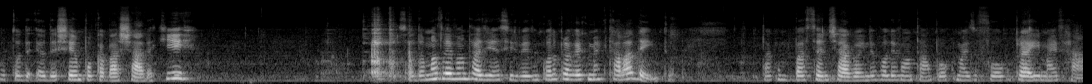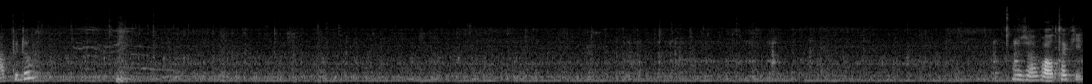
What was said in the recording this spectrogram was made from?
Eu, tô, eu deixei um pouco abaixado aqui, só dou umas levantadinhas assim de vez em quando pra ver como é que tá lá dentro. Tá com bastante água ainda, eu vou levantar um pouco mais o fogo pra ir mais rápido. Eu já volto aqui.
